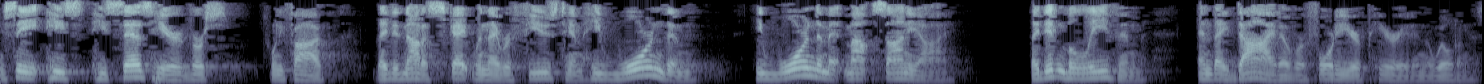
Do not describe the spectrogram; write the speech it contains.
You see, he's, he says here, verse 25, they did not escape when they refused him. He warned them. He warned them at Mount Sinai. They didn't believe him and they died over a 40 year period in the wilderness.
